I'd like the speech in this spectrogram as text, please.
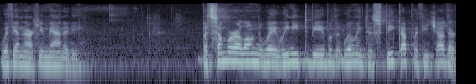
within our humanity. But somewhere along the way, we need to be able to, willing to speak up with each other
